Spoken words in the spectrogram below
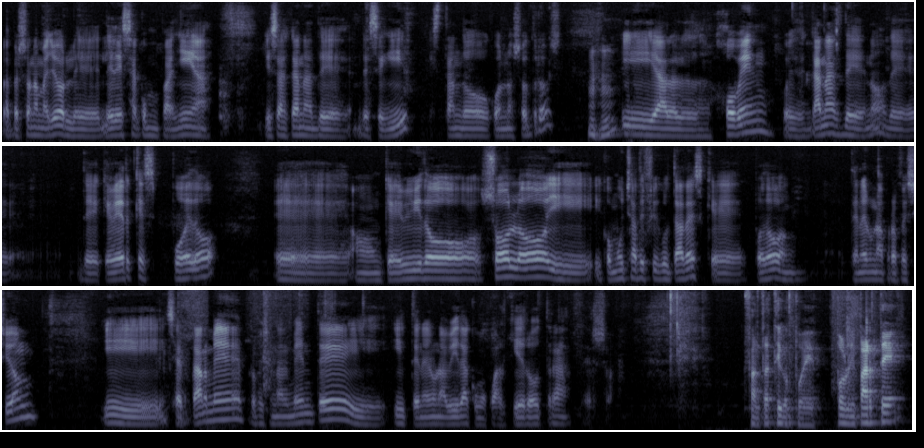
la persona mayor le, dé esa compañía y esas ganas de, seguir estando con nosotros y al joven, pues ganas de, ¿no? de, que ver que puedo, eh, aunque he vivido solo y, con muchas dificultades, que puedo tener una profesión y insertarme profesionalmente y tener una vida como cualquier otra persona. Fantástico, pues por mi parte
